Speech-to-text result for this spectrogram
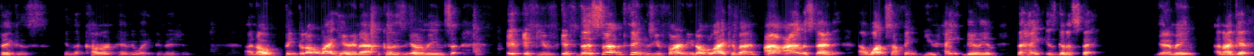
figures in the current heavyweight division. I know people don't like hearing that because you know what I mean. So if, if you if there's certain things you find you don't like about him, I, I understand it. And once I think you hate Dillian, the hate is gonna stay. You know what I mean? And I get it.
